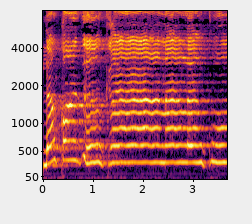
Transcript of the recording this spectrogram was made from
لقد كان لكم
